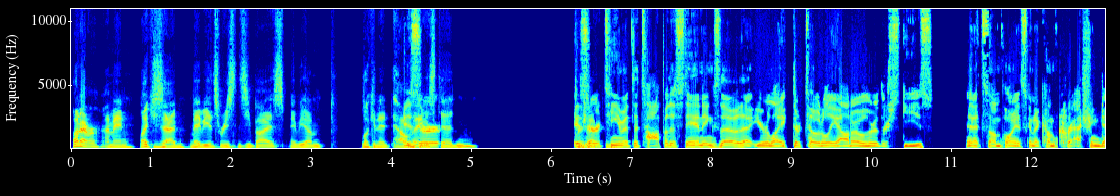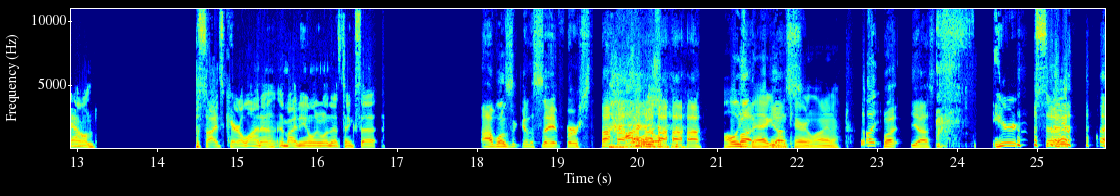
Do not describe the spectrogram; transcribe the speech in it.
whatever. I mean, like you said, maybe it's recency bias. Maybe I'm looking at how Is Vegas there- did. And is there a team at the top of the standings though that you're like they're totally out over their skis, and at some point it's going to come crashing down? Besides Carolina, am I the only one that thinks that? I wasn't gonna say it first. I Always But, bagging yes. on Carolina. but yes. Here, so all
